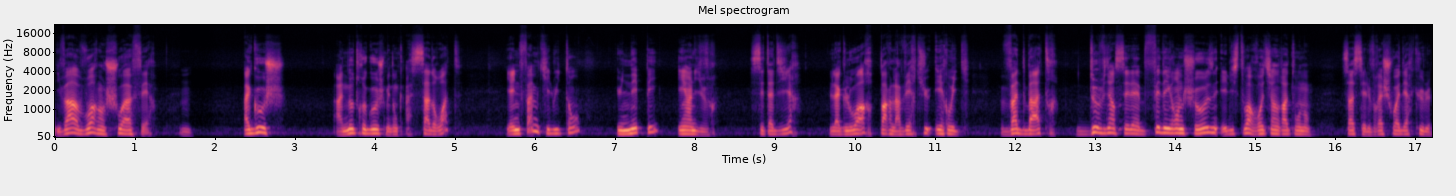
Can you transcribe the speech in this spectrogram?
Il va avoir un choix à faire. Hmm. À gauche, à notre gauche, mais donc à sa droite, il y a une femme qui lui tend une épée et un livre, c'est-à-dire la gloire par la vertu héroïque. Va te battre, deviens célèbre, fais des grandes choses et l'histoire retiendra ton nom. Ça, c'est le vrai choix d'Hercule,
